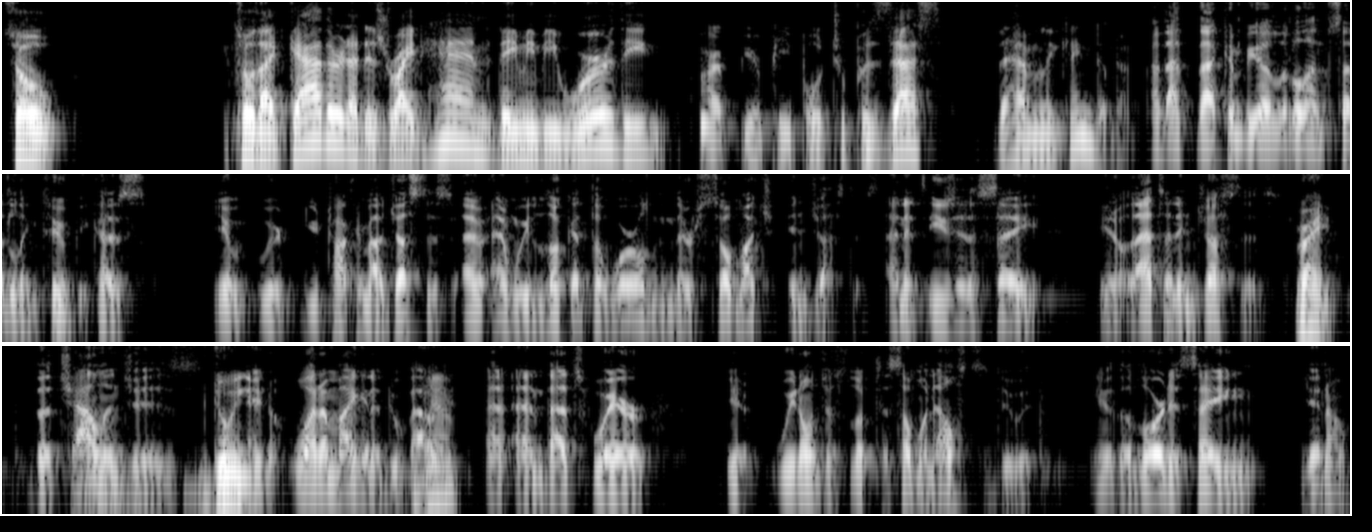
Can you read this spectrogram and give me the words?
So, so that gathered at his right hand, they may be worthy, our, your people, to possess the heavenly kingdom. Yeah, and that that can be a little unsettling too because you know we're you're talking about justice and, and we look at the world and there's so much injustice and it's easy to say you know that's an injustice. Right. The challenge is Doing it. You know what am I going to do about Yeah. it? And, and that's where you know, we don't just look to someone else to do it. You know the Lord is saying you know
